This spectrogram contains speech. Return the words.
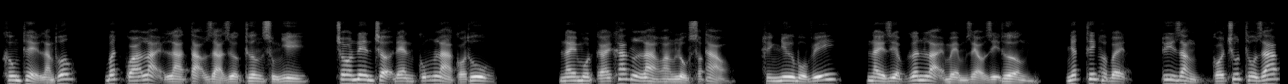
không thể làm thuốc, bất quá lại là tạo giả dược thương súng nhi, cho nên chợ đen cũng là có thu. Này một cái khác là hoàng lục sọ thảo, hình như bổ vĩ, này diệp gân lại mềm dẻo dị thường, nhất thích hợp bệnh, tuy rằng có chút thô giáp,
